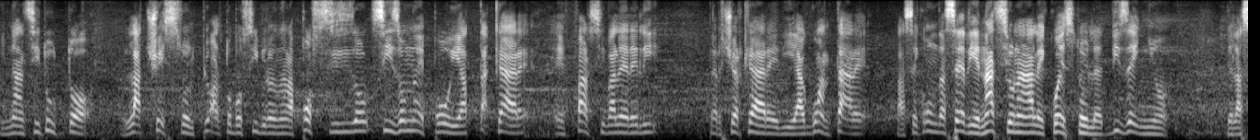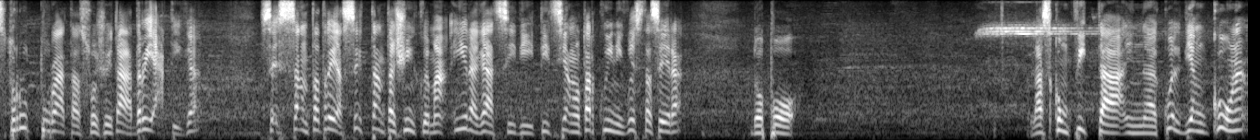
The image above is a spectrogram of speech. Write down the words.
innanzitutto l'accesso il più alto possibile nella post season e poi attaccare e farsi valere lì per cercare di agguantare la seconda serie nazionale. Questo è il disegno della strutturata società adriatica. 63 a 75, ma i ragazzi di Tiziano Tarquini questa sera, dopo la sconfitta in quel di Ancona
